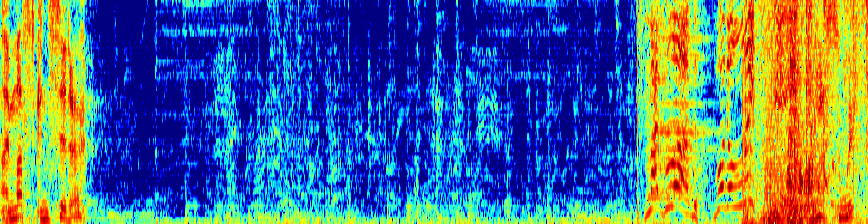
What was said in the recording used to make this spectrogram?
I must consider. My blood for the Lich King! Be swift.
